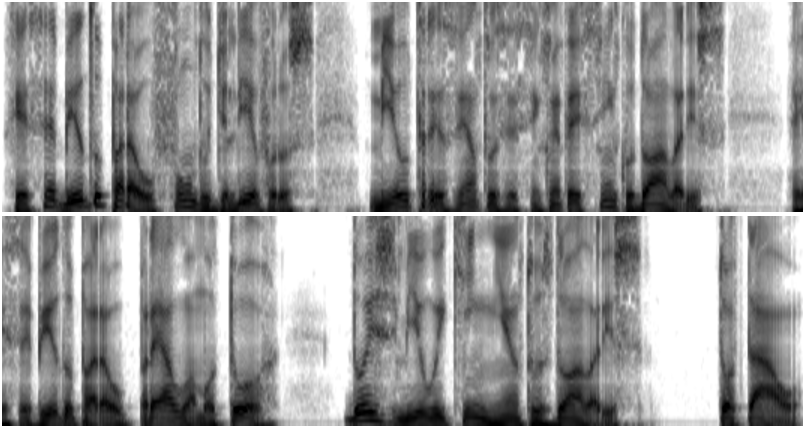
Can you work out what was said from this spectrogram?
Recebido para o fundo de livros, 1.355 dólares recebido para o prelo a motor, 2.500 dólares. Total,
